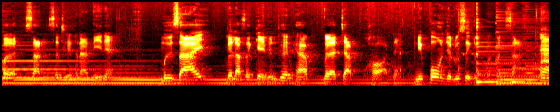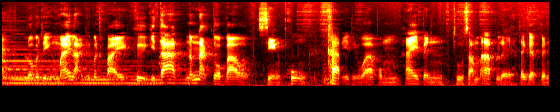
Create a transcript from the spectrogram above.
เปิดสั่นสะเทือนขนาดนี้เนี่ยมือซ้ายเวลาสังเกตเพื่อนๆครับ เวลาจับคอร์ดเนี่ยนิ้วโป้งจะรู้สึกเลยว่ามันสั่นอ่ารวมไปถึงไม้หลังที่มันไป คือกีตาร์น้ำหนักตัวเบาเสียงพุ่งครับ อันนี่ถือว่าผมให้เป็น two sum up เลย ถ้าเกิดเป็น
